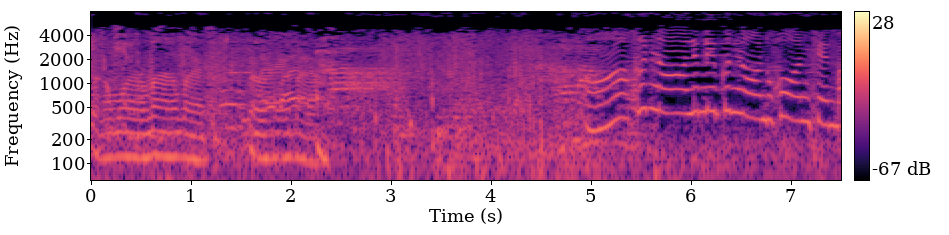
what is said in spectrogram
มาขโมยมาเข้ามาเออเข้ามาอ๋อ ขึ้นนอน รีบๆ ขึ้นนอนทุกคนเคนไป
